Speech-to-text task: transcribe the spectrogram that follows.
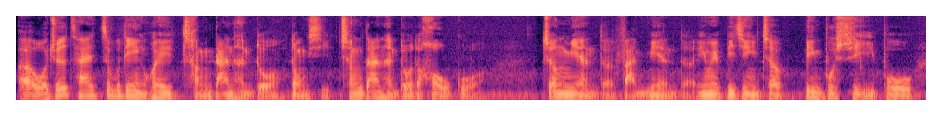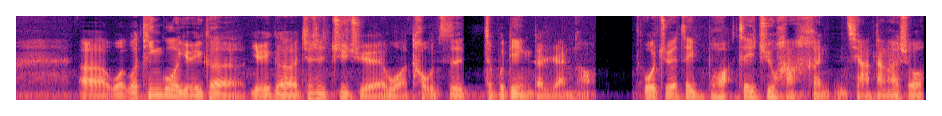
呃，我觉得在这部电影会承担很多东西，承担很多的后果，正面的、反面的，因为毕竟这并不是一部，呃，我我听过有一个有一个就是拒绝我投资这部电影的人哦，我觉得这话这一句话很恰当，他说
